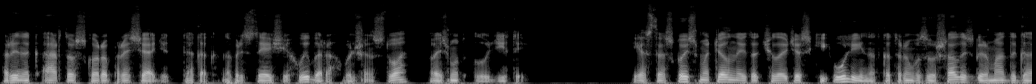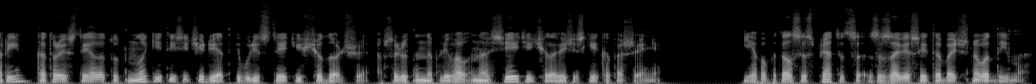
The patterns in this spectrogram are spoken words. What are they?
«рынок артов скоро просядет, так как на предстоящих выборах большинство возьмут лудиты». Я с тоской смотрел на этот человеческий улей, над которым возвышалась громада горы, которая стояла тут многие тысячи лет и будет стоять еще дольше, абсолютно наплевал на все эти человеческие копошения. Я попытался спрятаться за завесой табачного дыма,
